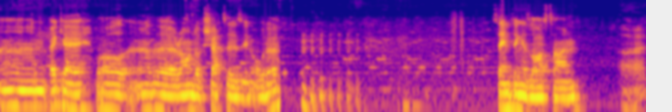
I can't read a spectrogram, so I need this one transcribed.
Um, okay, well, another round of shatters in order. Same thing as last time. Alright.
